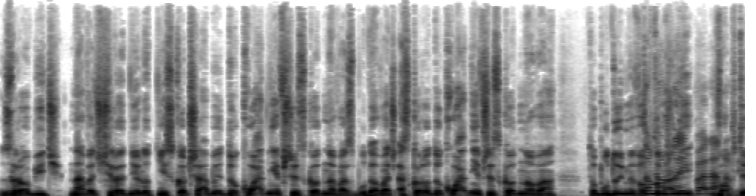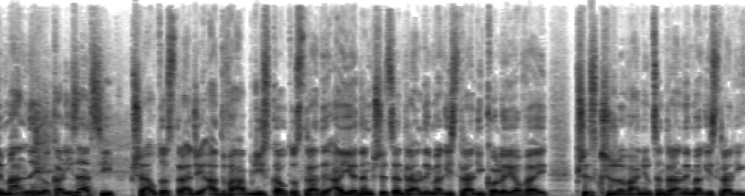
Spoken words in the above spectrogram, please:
zrobić nawet średnie lotnisko, trzeba by dokładnie wszystko od nowa zbudować, a skoro dokładnie wszystko od nowa, to budujmy w To optymalnej, w optymalnej lokalizacji. Przy autostradzie A2, blisko autostrady A1, przy centralnej magistrali kolejowej, przy skrzyżowaniu centralnej magistrali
